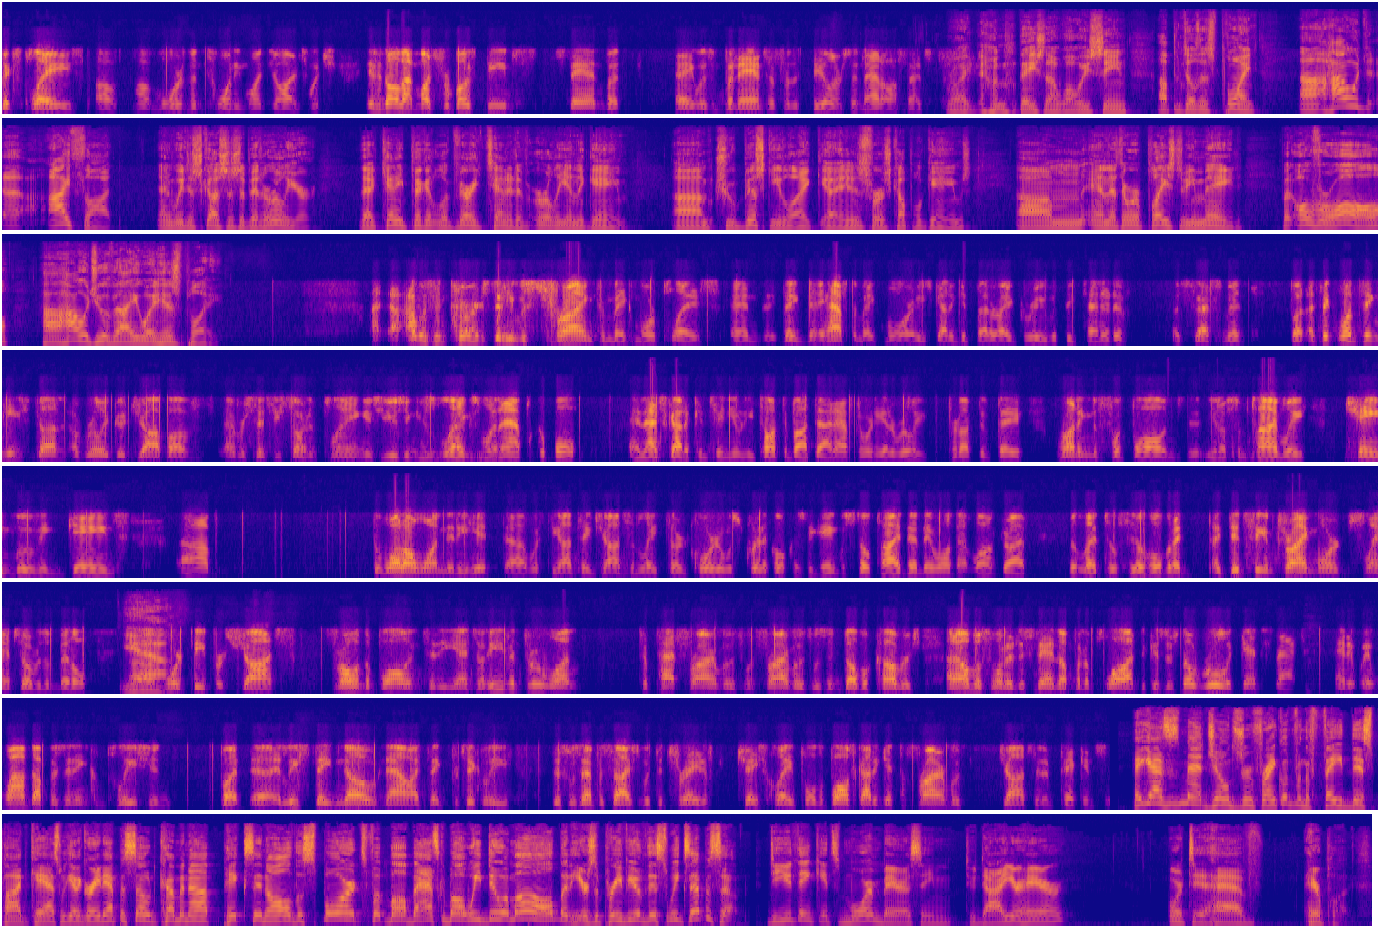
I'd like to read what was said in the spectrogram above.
six plays of uh, more than 21 yards, which isn't all that much for most teams, Stan, but hey, it was bonanza for the Steelers in that offense. Right, based on what we've seen up until this point. Uh, how would uh, I thought, and we discussed this a bit earlier, that Kenny Pickett looked very tentative early in the game, um, Trubisky like uh, in his first couple games, um, and that there were plays to be made. But overall, how, how would you evaluate his play? I, I was encouraged that he was trying to make more plays, and they they have to make more. He's got to get better. I agree with the tentative assessment, but I think one thing he's done a really good job of ever since he started playing is using his legs when applicable, and that's got to continue. And he talked about that afterward. He had a really productive day running the football and you know some timely chain moving gains. Uh, the one-on-one that he hit uh, with Diontae Johnson late third quarter was critical because the game was still tied. Then they were on that long drive that led to a field goal. But I I did see him trying more slants over the middle, yeah, uh, more deeper shots, throwing the ball into the end zone. He even threw one to Pat Freiermuth when Freiermuth was in double coverage, and I almost wanted to stand up and applaud because there's no rule against that, and it, it wound up as an incompletion. But uh, at least they know now. I think particularly this was emphasized with the trade of Chase Claypool. The ball's got to get to Freiermuth, Johnson, and Pickens. Hey guys, this is Matt Jones, Drew Franklin from the Fade This podcast. We got a great episode coming up. Picks in all the sports, football, basketball, we do them all. But here's a preview of this week's episode. Do you think it's more embarrassing to dye your hair or to have hair plugs?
